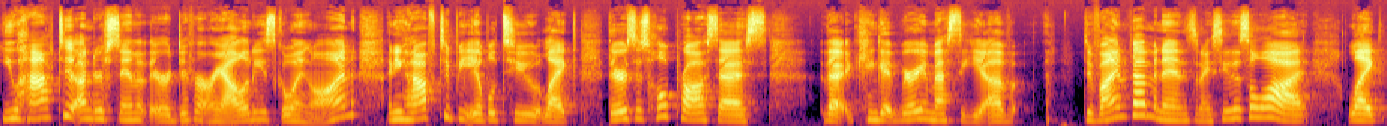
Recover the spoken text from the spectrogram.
You have to understand that there are different realities going on, and you have to be able to, like, there's this whole process that can get very messy of divine feminines, and I see this a lot, like,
